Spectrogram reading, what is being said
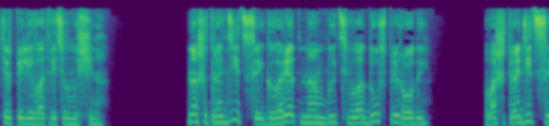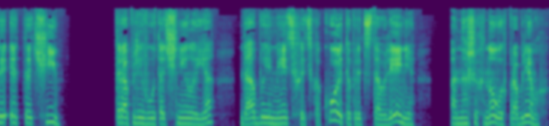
терпеливо ответил мужчина. Наши традиции говорят нам быть в ладу с природой. Ваши традиции — это чьи? Торопливо уточнила я, дабы иметь хоть какое-то представление о наших новых проблемах.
